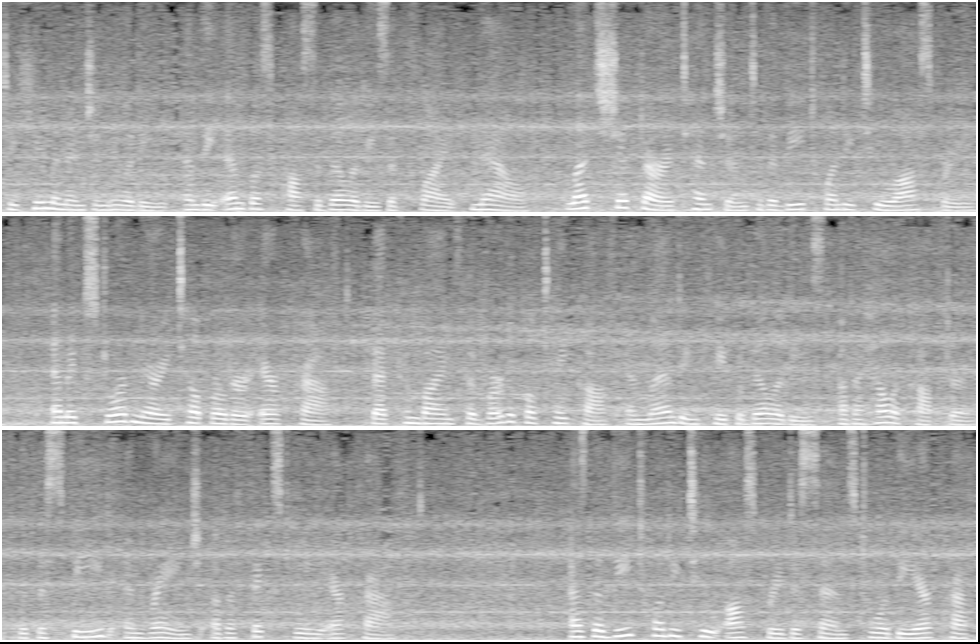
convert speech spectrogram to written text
to human ingenuity and the endless possibilities of flight. Now, let's shift our attention to the V-22 Osprey, an extraordinary tiltrotor aircraft that combines the vertical takeoff and landing capabilities of a helicopter with the speed and range of a fixed-wing aircraft. As the V-22 Osprey descends toward the aircraft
